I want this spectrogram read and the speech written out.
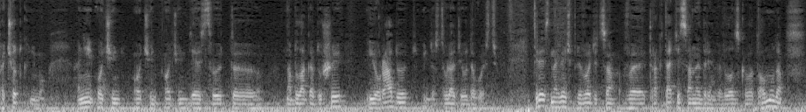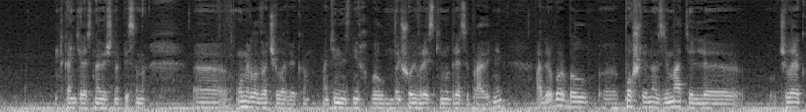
почет к нему, они очень, очень, очень действуют э, на благо души, ее радуют и доставляют ей удовольствие. Интересная вещь приводится в трактате Санедрин Вавилонского Талмуда. Такая интересная вещь написана. Э, умерло два человека. Один из них был большой еврейский мудрец и праведник, а другой был э, взиматель э, человек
